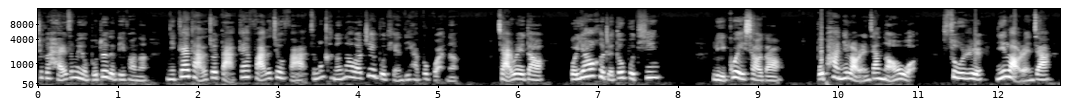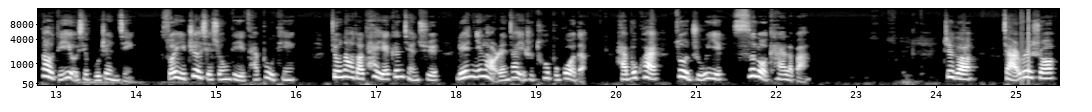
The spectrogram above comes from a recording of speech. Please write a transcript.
这个孩子们有不对的地方呢，你该打的就打，该罚的就罚，怎么可能闹到这步田地还不管呢？贾瑞道：“我吆喝着都不听。”李贵笑道：“不怕你老人家恼我。”素日你老人家到底有些不正经，所以这些兄弟才不听，就闹到太爷跟前去，连你老人家也是拖不过的，还不快做主意撕落开了吧？这个贾瑞说：“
